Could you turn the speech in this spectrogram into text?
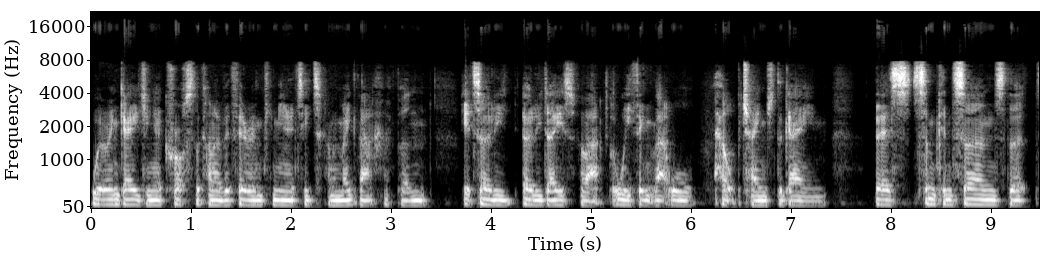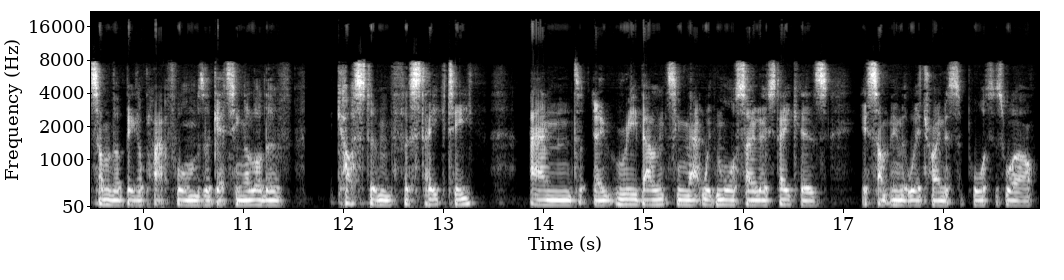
we're engaging across the kind of Ethereum community to kind of make that happen it's early early days for that, but we think that will help change the game. There's some concerns that some of the bigger platforms are getting a lot of custom for staked ETH, and you know, rebalancing that with more solo stakers is something that we're trying to support as well.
